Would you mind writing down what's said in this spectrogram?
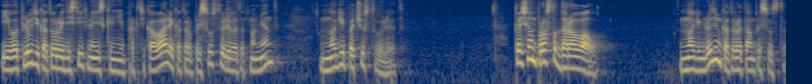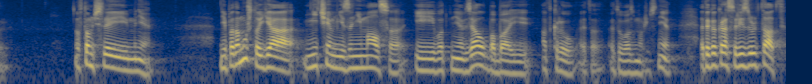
И вот люди, которые действительно искренне практиковали, которые присутствовали в этот момент, многие почувствовали это. То есть он просто даровал многим людям, которые там присутствовали. Ну, в том числе и мне. Не потому, что я ничем не занимался, и вот мне взял Баба и открыл это, эту возможность. Нет. Это как раз результат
